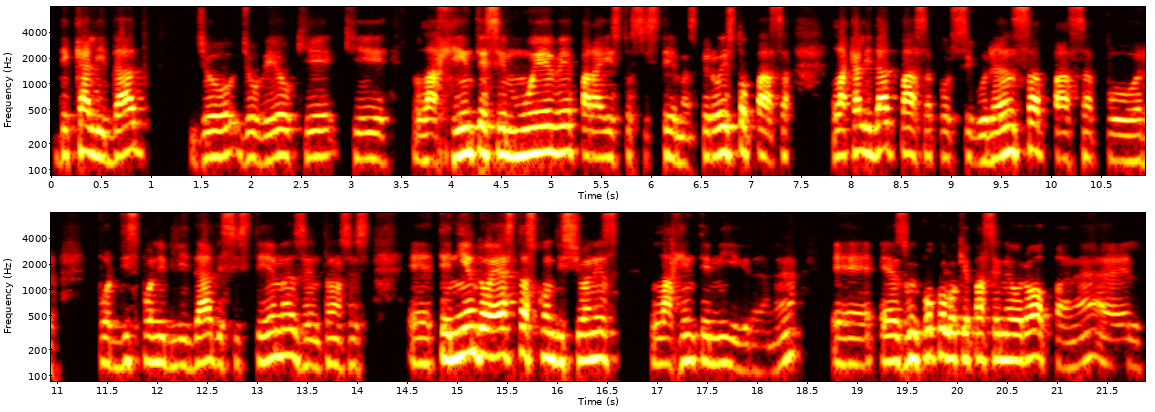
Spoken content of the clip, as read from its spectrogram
de calidad, yo, yo veo que, que la gente se mueve para estos sistemas, pero esto pasa, la calidad pasa por seguridad, pasa por, por disponibilidad de sistemas, entonces, eh, teniendo estas condiciones, la gente migra. ¿no? Eh, es un poco lo que pasa en Europa. ¿no? El,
